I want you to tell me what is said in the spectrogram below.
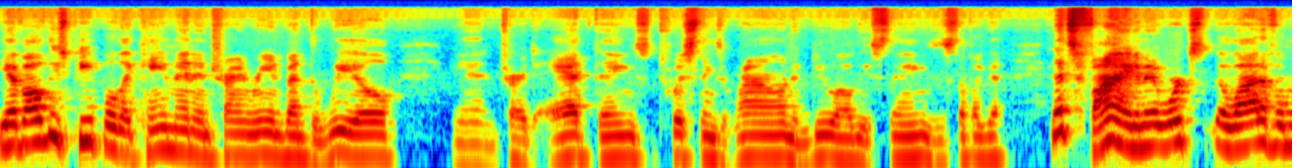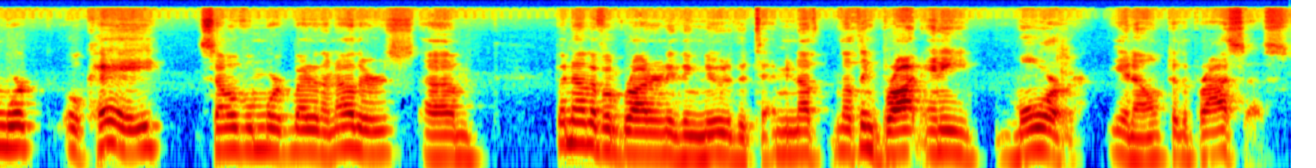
You have all these people that came in and try and reinvent the wheel and tried to add things, twist things around, and do all these things and stuff like that. That's fine. I mean, it works. A lot of them work okay. Some of them work better than others. Um, but none of them brought anything new to the. T- I mean, not, nothing brought any more, you know, to the process.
